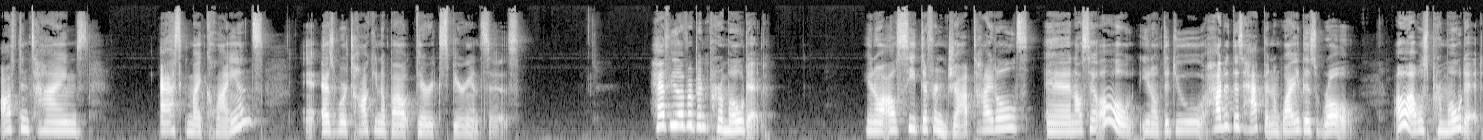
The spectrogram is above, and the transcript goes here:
oftentimes ask my clients as we're talking about their experiences. Have you ever been promoted? You know, I'll see different job titles and I'll say, "Oh, you know, did you how did this happen? Why this role?" "Oh, I was promoted."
